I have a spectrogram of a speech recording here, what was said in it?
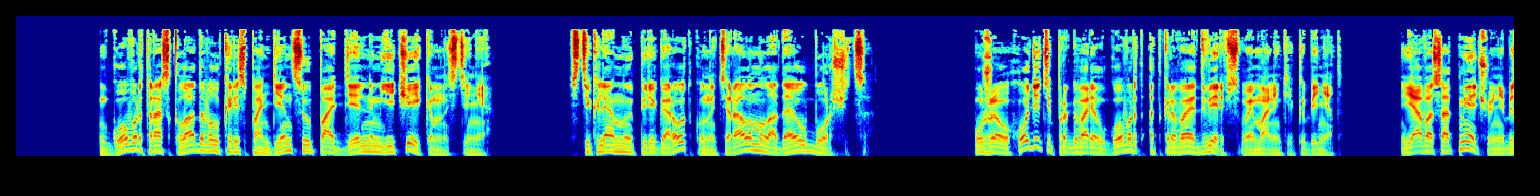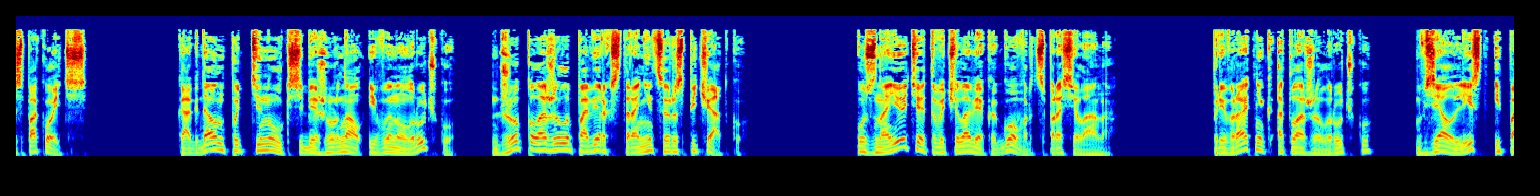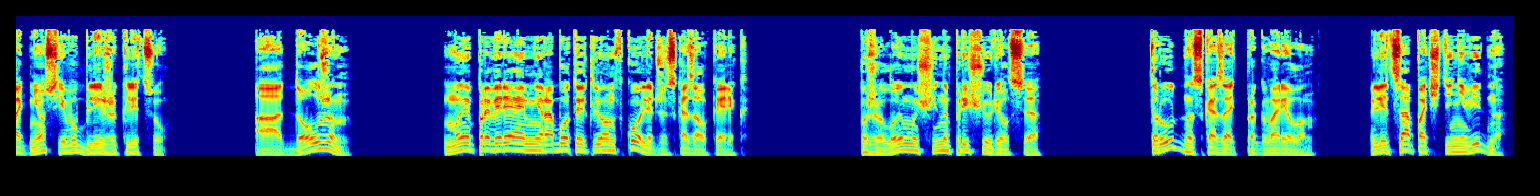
Говард раскладывал корреспонденцию по отдельным ячейкам на стене. Стеклянную перегородку натирала молодая уборщица. «Уже уходите?» — проговорил Говард, открывая дверь в свой маленький кабинет. «Я вас отмечу, не беспокойтесь». Когда он подтянул к себе журнал и вынул ручку, Джо положила поверх страницы распечатку. «Узнаете этого человека, Говард?» — спросила она. Привратник отложил ручку, взял лист и поднес его ближе к лицу. «А должен?» «Мы проверяем, не работает ли он в колледже», — сказал Кэрик. Пожилой мужчина прищурился. «Трудно сказать», — проговорил он. «Лица почти не видно».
